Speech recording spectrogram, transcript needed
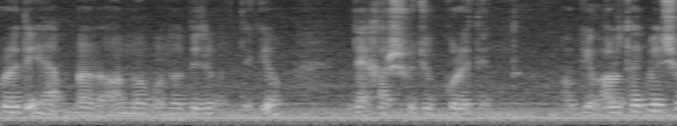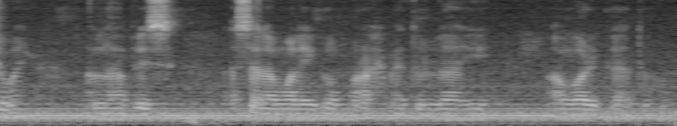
করে দিয়ে আপনার অন্য বন্ধুদের থেকেও দেখার সুযোগ করে দিন। ওকে ভালো থাকবেন সবাই। আল্লাহ হাফিজ। আসসালামু আলাইকুম রহমতুল্লাহি আবরকাতুহ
